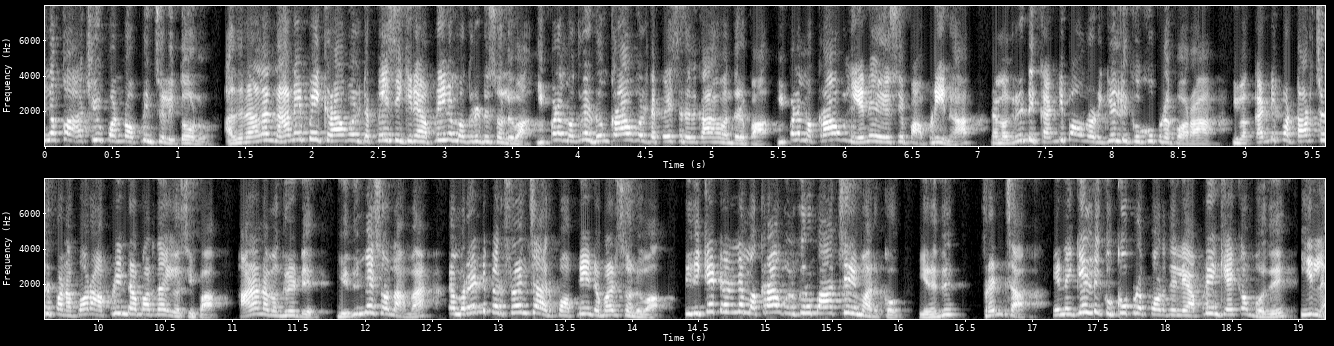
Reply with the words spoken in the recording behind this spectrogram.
எனக்கும் அச்சீவ் பண்ணும் அப்படின்னு சொல்லி தோணும். அதனால நானே போய் கிராவல்கிட்ட பேசிக்கிறேன் அப்படின்னு நம்ம கிரிட்டு சொல்லுவா. இப்ப நம்ம கிரிட்டும் கிராவல்கிட்ட பேசுறதுக்காக வந்திருப்பா. இப்ப நம்ம கிராவல் என்ன யோசிப்பா அப்படின்னா நம்ம கிரிட்டு கண்டிப்பா அவனோட கேள்விக்கு கூப்பிட போறான் இவன் கண்டிப்பா டார்ச்சர் பண்ண போறான் அப்படின்ற மாதிரி தான் யோசிப்பா. ஆனா நம்ம கிரிட்டு எதுவுமே சொல்லாம நம்ம ரெண்டு பேர் ஃப்ரெண்ட்ஸா இருப்போம் அப்படின்ற மாதிரி சொல்லுவா. இது கேட்ட உடனே நம்ம கிராவலுக்கு ரொம்ப ஆச்சரியமா இருக்கும். எனது ஃப்ரெண்ட்ஸா என்ன கேள்விக்கு கூப்பிட போறது இல்லையா அப்படின்னு கேட்கும்போது இல்ல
